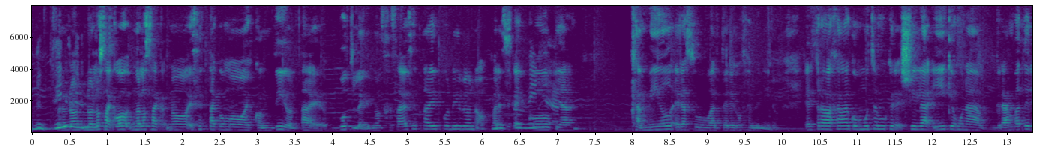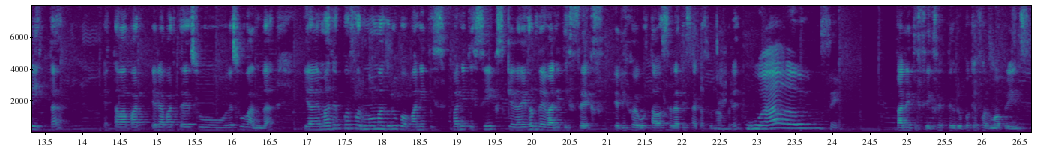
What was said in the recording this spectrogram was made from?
Mentira. Pero no, no lo sacó, no lo sacó, no, ese está como escondido, está eh, bootleg, no se sabe si está disponible o no, parece que hay copia. Camille era su alter ego femenino. Él trabajaba con muchas mujeres, Sheila E., que es una gran baterista, estaba par- era parte de su, de su banda, y además después formó más grupos, Vanity, Vanity Six, que de ahí es donde Vanity Sex, el hijo de Gustavo Cerati saca su nombre. ¡Wow! Sí. Vanity Six, este grupo que formó Prince,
